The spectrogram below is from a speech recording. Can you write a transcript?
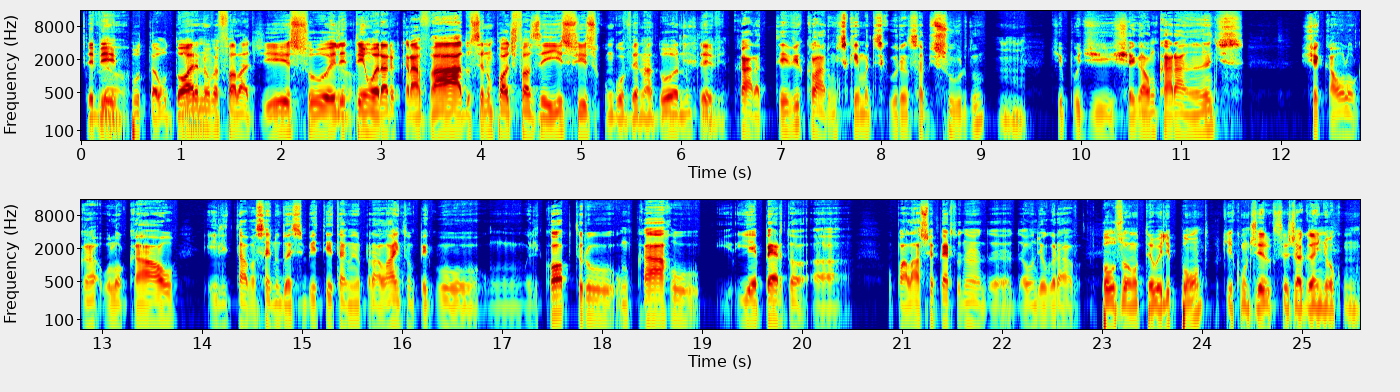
Teve, Não. puta, o Dória Não. vai falar disso, ele Não. tem horário cravado, você não pode fazer isso e isso com o governador, não teve. Cara, teve, claro, um esquema de segurança absurdo. Uhum. Tipo, de chegar um cara antes, checar o, loga- o local. Ele tava saindo do SBT, tava indo pra lá, então pegou um helicóptero, um carro, e é perto, ó, a- o palácio é perto da, da- da onde eu gravo. Pousou no teu heliponto, porque com o dinheiro que você já ganhou com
